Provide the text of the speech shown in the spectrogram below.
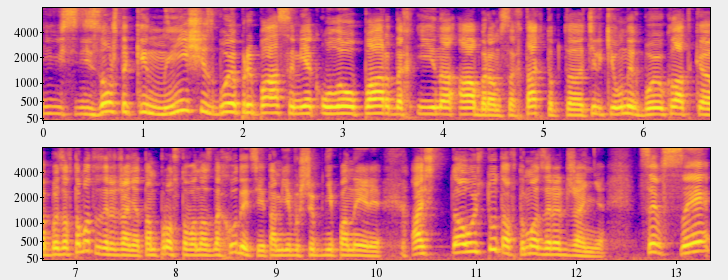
і, знову ж таки ниші з боєприпасами, як у леопардах і на Абрамсах. Так? Тобто тільки у них боєукладка без автомату заряджання, там просто вона знаходиться і там є вишибні панелі. А, а ось тут автомат заряджання. Це все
